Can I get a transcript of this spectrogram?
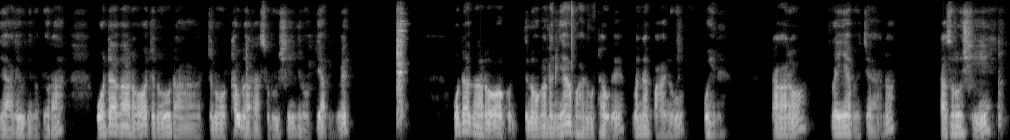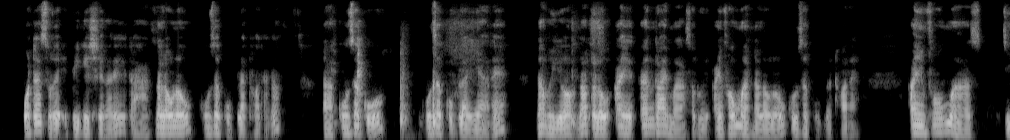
အရာလေးကိုကျွန်တော်ပြောတာ water ကတော့ကျွန်တော်တို့ဒါကျွန်တော်ထောက်လာတာဆိုလို့ရှိရင်ကျွန်တော်ပြပြီပဲ water ကတော့ကျွန်တော်ကလည်းညပိုင်းကိုထောက်တယ်မနက်ပိုင်းကိုဝင်တယ်ဒါကတော့နှစ်ရက်ပဲကြာနော်ဒါဆိုလို့ရှိရင် water ဆိုတဲ့ application ကလေဒါနှလုံးလုံး69 plat ထွက်တာနော်ဒါ69 69 plat ရတယ်နောက်ပြီးတော့နောက်တစ်လုံး Android မှာဆိုလို့ iPhone မှာနှလုံးလုံး69 plat ထွက်တယ် iPhone မှာဒီ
